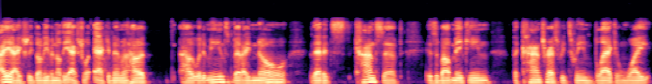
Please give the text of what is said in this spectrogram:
I actually don't even know the actual acronym of how it, how what it means, but I know that its concept is about making the contrast between black and white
